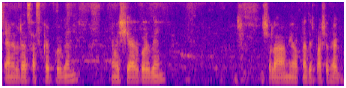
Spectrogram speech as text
চ্যানেলটা সাবস্ক্রাইব করবেন, এবং শেয়ার করবেন। ইনশাল্লাহ আমি আপনাদের পাশে থাকব।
